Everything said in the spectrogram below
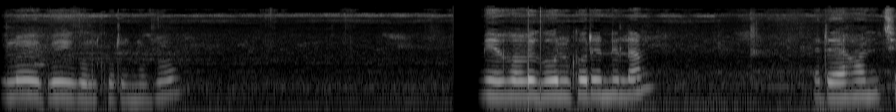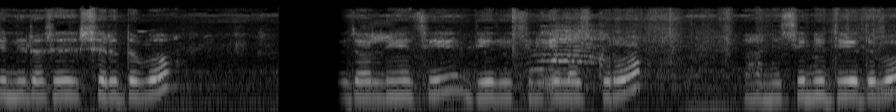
এগুলো এভাবে গোল করে নেব। আমি এভাবে গোল করে নিলাম। এটা এখন চিনি রসে ছেড়ে দেবো। জল নিয়েছি, দিয়ে দিয়েছি এলাচ গুঁড়ো। এখানে চিনি দিয়ে দেবো।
